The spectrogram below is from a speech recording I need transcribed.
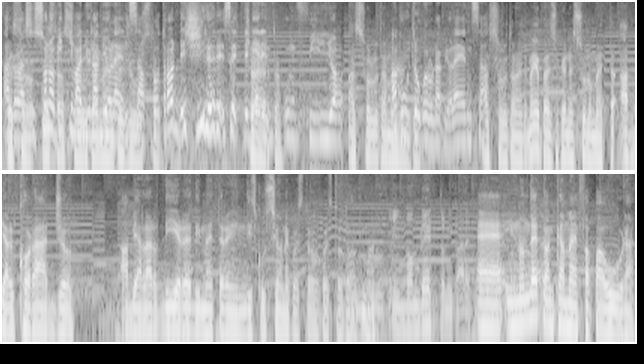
Allora, Questo- se sono vittima di una violenza, giusto. potrò decidere se tenere Certo. un figlio avuto con una violenza. Assolutamente, ma io penso che nessuno metta- abbia il coraggio, abbia l'ardire di mettere in discussione questo, questo dogma. Mm, Il non detto mi pare. Eh, il non detto eh. anche a me fa paura.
